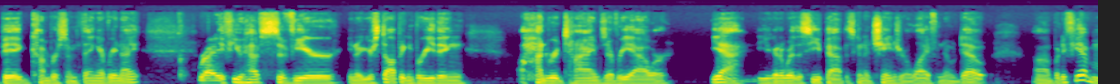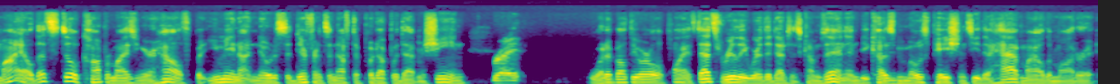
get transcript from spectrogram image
big cumbersome thing every night. Right. If you have severe, you know, you're stopping breathing a hundred times every hour. Yeah, mm. you're going to wear the CPAP. It's going to change your life, no doubt. Uh, but if you have mild, that's still compromising your health, but you may not notice a difference enough to put up with that machine. Right. What about the oral appliance? That's really where the dentist comes in. And because mm-hmm. most patients either have mild or moderate,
